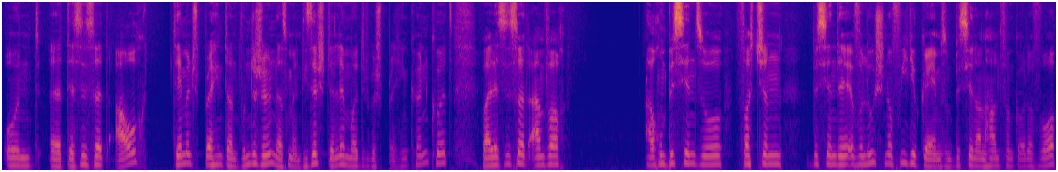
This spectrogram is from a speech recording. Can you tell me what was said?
Und äh, das ist halt auch dementsprechend dann wunderschön, dass wir an dieser Stelle mal drüber sprechen können, kurz, weil es ist halt einfach auch ein bisschen so fast schon bisschen die Evolution of Video Games, ein bisschen anhand von God of War.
